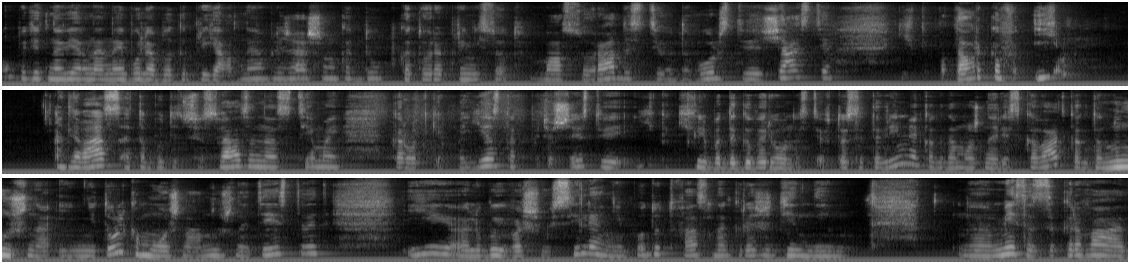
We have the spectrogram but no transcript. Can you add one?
ну, будет, наверное, наиболее благоприятное в ближайшем году, которое принесет массу радости, удовольствия, счастья, каких-то подарков. И для вас это будет все связано с темой коротких поездок, путешествий и каких-либо договоренностей. То есть это время, когда можно рисковать, когда нужно, и не только можно, а нужно действовать. И любые ваши усилия, они будут вознаграждены. Э, месяц закрывает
